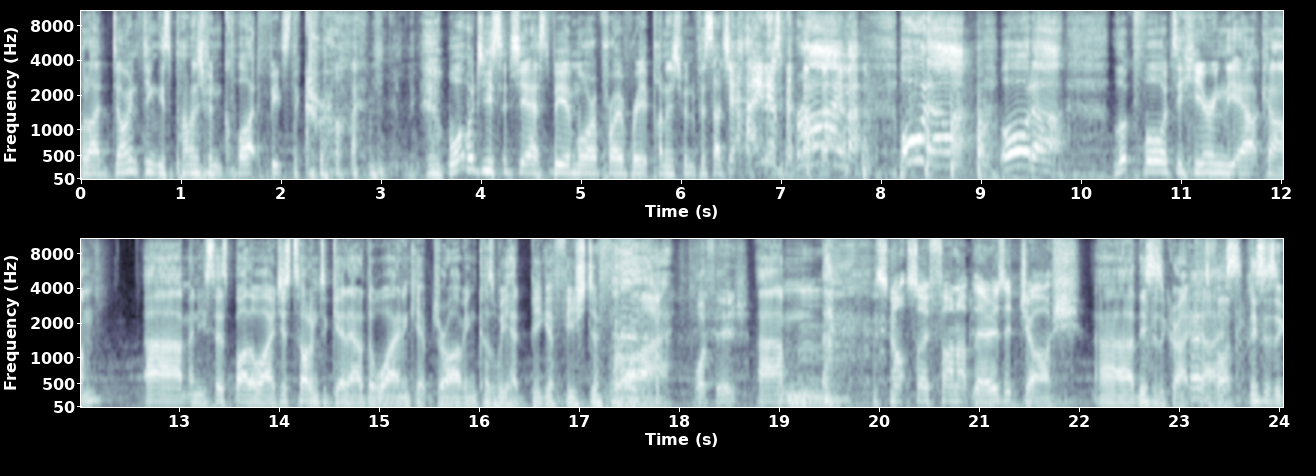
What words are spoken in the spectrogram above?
but I don't think this punishment quite fits the crime. what would you suggest be a more appropriate punishment for such a heinous crime? Order! Order! Look forward to hearing the outcome. Um, and he says, by the way, I just told him to get out of the way and he kept driving because we had bigger fish to fry. What fish? Um, It's not so fun up there, is it, Josh? Uh, this is a great That's case. fine. This is a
